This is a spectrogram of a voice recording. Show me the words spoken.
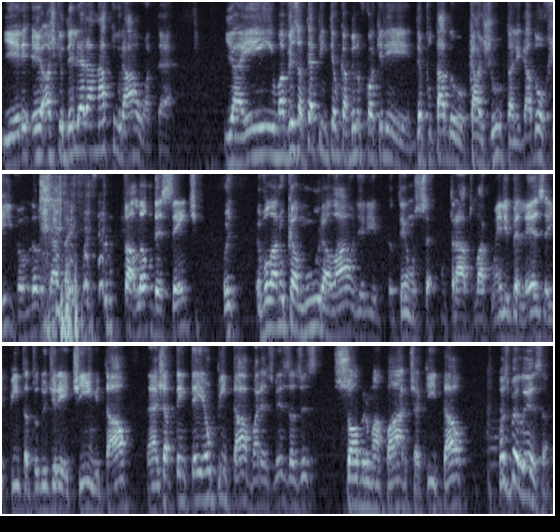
E ele, eu acho que o dele era natural até. E aí, uma vez até pintei o cabelo, ficou aquele deputado Caju, tá ligado? Horrível, não deu certo. Aí foi um talão decente. Eu vou lá no Camura, lá onde ele, eu tenho um, um, trato lá com ele, beleza, e pinta tudo direitinho e tal. Né? Já tentei eu pintar várias vezes, às vezes sobra uma parte aqui e tal. Mas beleza,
